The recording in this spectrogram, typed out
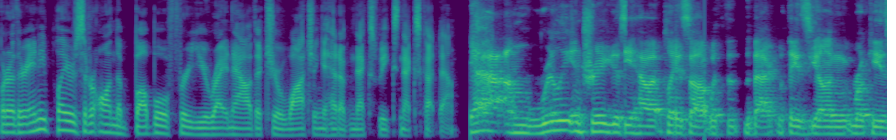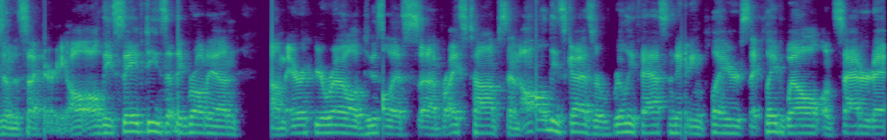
But are there any players that are on the bubble for you right now that you're watching ahead of next week's next cutdown? Yeah, I'm really intrigued to see how it plays out with the, the back with these young rookies in the secondary. All, all these safeties that they brought in um, Eric Burrell, Deuce uh, Bryce Thompson, all these guys are really fascinating players. They played well on Saturday.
